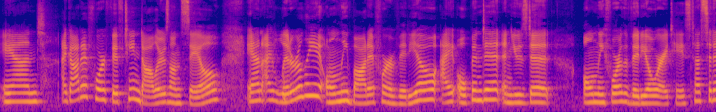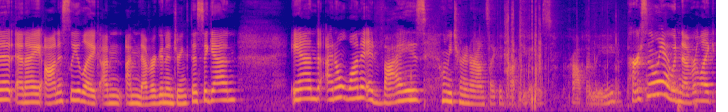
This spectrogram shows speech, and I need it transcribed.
and I got it for $15 on sale and I literally only bought it for a video. I opened it and used it only for the video where I taste tested it and I honestly like I'm I'm never gonna drink this again and I don't want to advise let me turn it around so I can talk to you guys properly. Personally, I would never like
